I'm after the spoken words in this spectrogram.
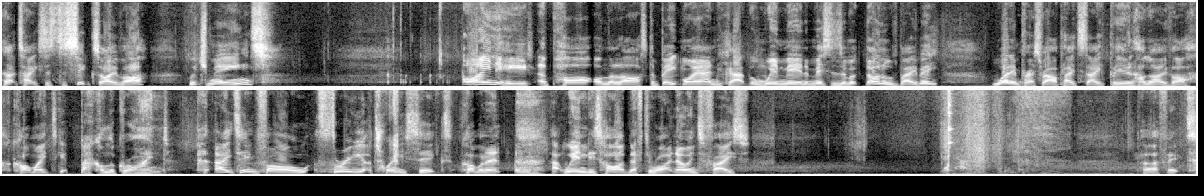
that takes us to six over which means I need a par on the last to beat my handicap and win me and the missus of McDonald's baby well impressed with how I played today being hungover can't wait to get back on the grind 18th hole 326 come on in that wind is hard left to right now into face perfect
